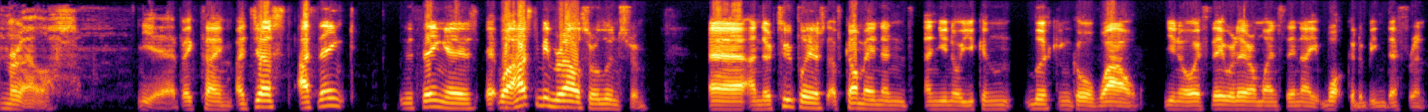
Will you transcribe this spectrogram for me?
Morelos. Yeah, big time. I just, I think the thing is, well, it has to be Morelos or Lundstram, Uh, and they're two players that have come in and and you know you can look and go, wow, you know if they were there on Wednesday night, what could have been different?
